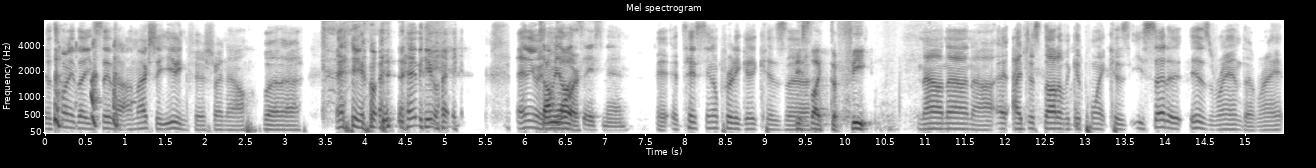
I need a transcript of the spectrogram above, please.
It's funny that you say that. I'm actually eating fish right now. But uh, anyway, anyway, anyway. Tell me how War. it tastes, man. It, it tastes, you know, pretty good because uh, it's like defeat No, no, no. I, I just thought of a good point because you said it is random, right?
